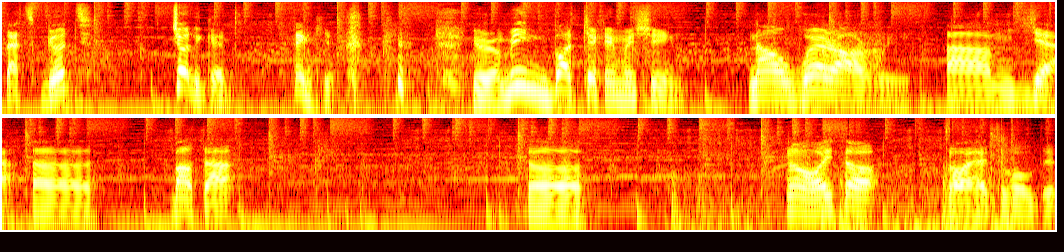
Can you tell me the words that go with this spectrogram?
That's good. Jolly good. Thank you. You're a mean butt-kicking machine. Now, where are we? Um, yeah, uh, about that. Uh, no, I thought, oh, I had to hold it.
